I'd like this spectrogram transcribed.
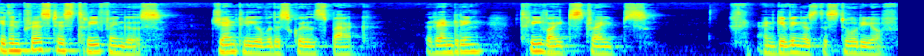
He then pressed his three fingers gently over the squirrel's back, rendering three white stripes and giving us the story of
